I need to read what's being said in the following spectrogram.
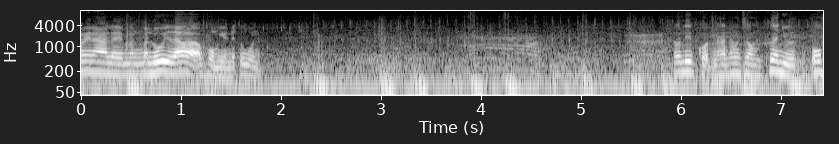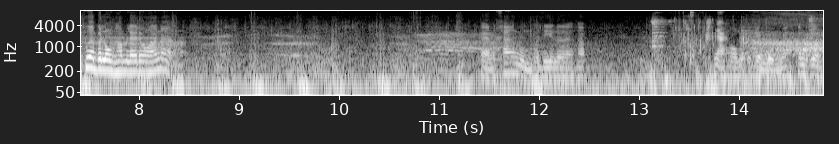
ไม่น่าเลยมันมันรู้อยู่แล้วว่าผมอยู่ในตู้น่ะต้องรีบกดนะท่านผู้ชมเพื่อนอยู่โอ้เพื่อนไปลงทำอะไรตรงนั้นอะแผนข้างหลุมพอดีเลยครับอยากผมเห็นหลุมไหมท่านผู้ชม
